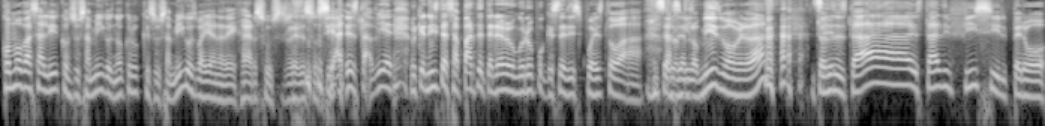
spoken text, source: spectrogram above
¿cómo va a salir con sus amigos? No creo que sus amigos vayan a dejar sus redes sociales también, porque necesitas aparte tener un grupo que esté dispuesto a hacer, lo, mismo. ¿verdad? Entonces está, está difícil, pero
